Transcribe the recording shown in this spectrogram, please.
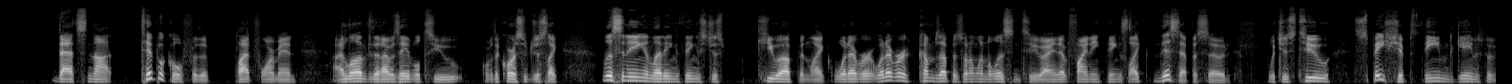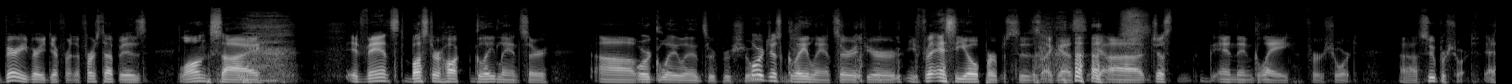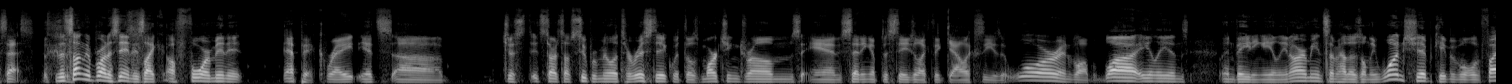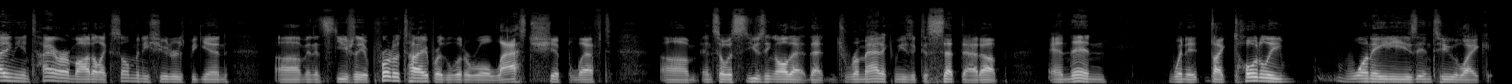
that's not typical for the platform, and I loved that I was able to over the course of just like listening and letting things just queue up and like whatever whatever comes up is what I'm going to listen to. I end up finding things like this episode, which is two spaceship themed games, but very very different. The first up is Long Sigh, Advanced Buster Hawk Glade Lancer. Um, or Glay Lancer for sure. or just Glay Lancer if you're for SEO purposes, I guess. uh, just and then Glay for short, uh, super short SS. The song that brought us in is like a four minute epic, right? It's uh, just it starts off super militaristic with those marching drums and setting up the stage like the galaxy is at war and blah blah blah. Aliens invading alien army, and somehow there's only one ship capable of fighting the entire armada, like so many shooters begin. Um, and it's usually a prototype or the literal last ship left. Um, and so it's using all that that dramatic music to set that up, and then when it like totally 180s into like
